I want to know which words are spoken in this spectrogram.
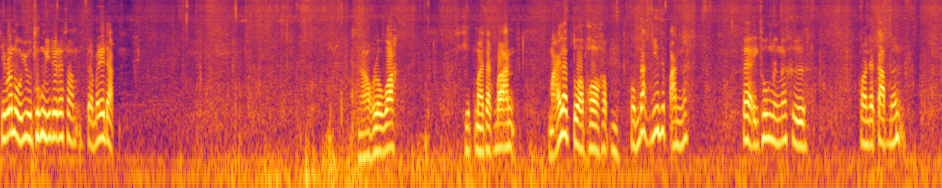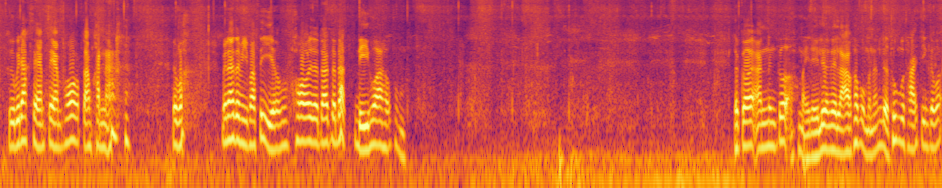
คิดว่าหนูอยู่ทุ่งนี้ด้วยซ้ำแต่ไม่ได้ดักเอาแล้ววะคิดมาจากบ้าน หมายละตัวพอครับ ผมดักยี่สิบอันนะแต่อีกทุ่งหนึ่งนะคือ ก่อนจะกลับนั้น คือไปดักแซมแซมพ่อตามคันนะแต่ว่า ไม่น่าจะมีภาษีอะพ่อจะจะดักดีกว่าครับผม แล้วก็อันหนึงก็ไม่ได้เรื่องเลยราวครับผมอันนั้นเหลือทุ่งสุดท้ายจริงแต่ว่า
